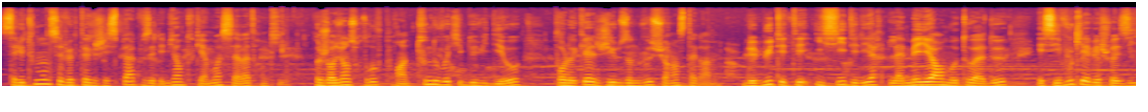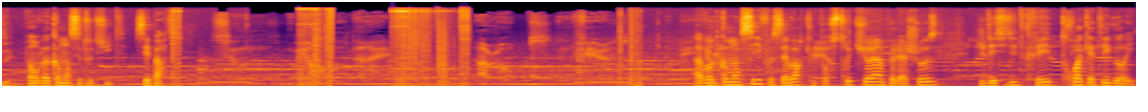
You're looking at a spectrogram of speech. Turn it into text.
Salut tout le monde, c'est Vlogtog, j'espère que vous allez bien, en tout cas moi ça va tranquille. Aujourd'hui on se retrouve pour un tout nouveau type de vidéo pour lequel j'ai eu besoin de vous sur Instagram. Le but était ici d'élire la meilleure moto à deux et c'est vous qui avez choisi et on va commencer tout de suite. C'est parti. Avant de commencer, il faut savoir que pour structurer un peu la chose, j'ai décidé de créer trois catégories.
